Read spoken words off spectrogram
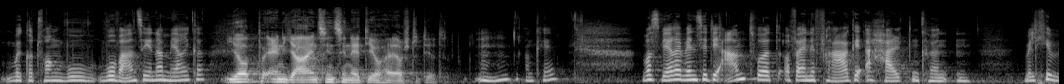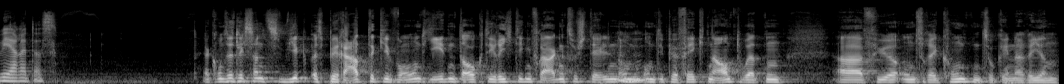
Ich wollte gerade fragen, wo, wo waren Sie in Amerika? Ich habe ein Jahr in Cincinnati, Ohio studiert. Mhm, okay. Was wäre, wenn Sie die Antwort auf eine Frage erhalten könnten? Welche wäre das? Ja, grundsätzlich sind wir als Berater gewohnt, jeden Tag die richtigen Fragen zu stellen, um, mhm. um die perfekten Antworten äh, für unsere Kunden zu generieren.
